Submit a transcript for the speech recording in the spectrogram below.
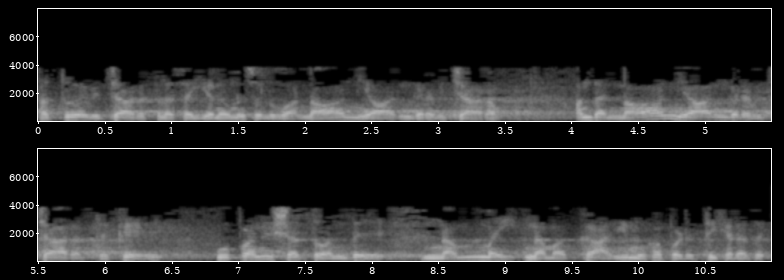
தத்துவ விசாரத்துல செய்யணும்னு சொல்லுவோம். நான் யாருங்கிற விசாரம். அந்த நான் யாருங்கிற விசாரத்துக்கு உபனிஷத் வந்து நம்மை நமக்கு அறிமுகப்படுத்துகிறது.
